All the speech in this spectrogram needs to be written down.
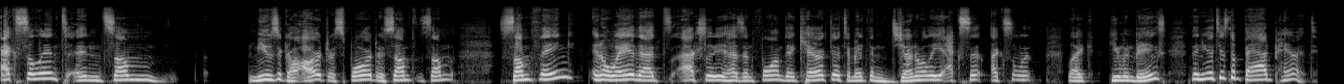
excellent in some music or art or sport or some some something in a way that actually has informed their character to make them generally ex- excellent like human beings, then you're just a bad parent.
